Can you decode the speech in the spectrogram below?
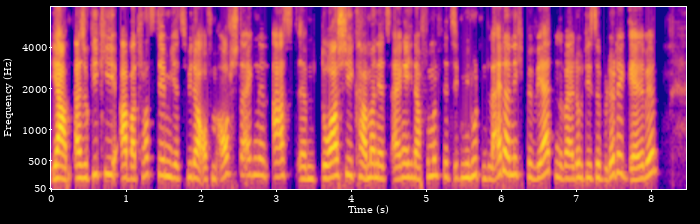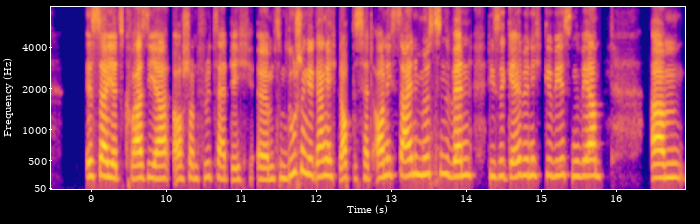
ja, also Giki aber trotzdem jetzt wieder auf dem aufsteigenden Ast. Ähm, Dorshi kann man jetzt eigentlich nach 45 Minuten leider nicht bewerten, weil durch diese blöde Gelbe ist er jetzt quasi ja auch schon frühzeitig ähm, zum Duschen gegangen. Ich glaube, das hätte auch nicht sein müssen, wenn diese Gelbe nicht gewesen wäre. Ähm,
